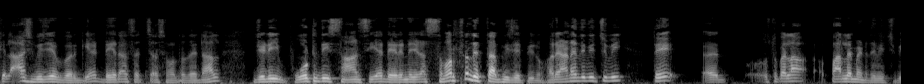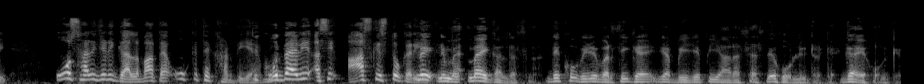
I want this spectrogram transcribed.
ਕੈਲਾਸ਼ ਵਿਜੇ ਵਰਗੇ ਡੇਰਾ ਸੱਚਾ ਸੌਦਾ ਦੇ ਨਾਲ ਜਿਹੜੀ ਵੋਟ ਦੀ ਸਾਂਝ ਸੀ ਹੈ ਡੇਰੇ ਨੇ ਜਿਹੜਾ ਸਮਰਥਨ ਦਿੱਤਾ ਬੀਜੇਪੀ ਨੂੰ, ਹਰਿਆਣੇ ਦੇ ਵਿੱਚ ਵੀ ਤੇ ਉਸ ਤੋਂ ਪਹਿਲਾਂ ਪਾਰਲੀਮੈਂਟ ਦੇ ਵਿੱਚ ਵੀ। ਉਹ ਸਾਰੀ ਜਿਹੜੀ ਗੱਲਬਾਤ ਹੈ ਉਹ ਕਿੱਥੇ ਖੜਦੀ ਹੈ? ਮੁੱਦਾ ਹੈ ਵੀ ਅਸੀਂ ਆਸ ਕਿਸ ਤੋਂ ਕਰੀਏ? ਨਹੀਂ ਨਹੀਂ ਮੈਂ ਇੱਕ ਗੱਲ ਦੱਸਣਾ। ਦੇਖੋ ਵਿਜੇ ਵਰਤੀ ਗਏ ਜਾਂ ਬੀਜੇਪੀ ਆਰਐਸਐਸ ਦੇ ਹੋਰ ਲੀਡਰ ਗਏ ਗਏ ਹੋਣਗੇ।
